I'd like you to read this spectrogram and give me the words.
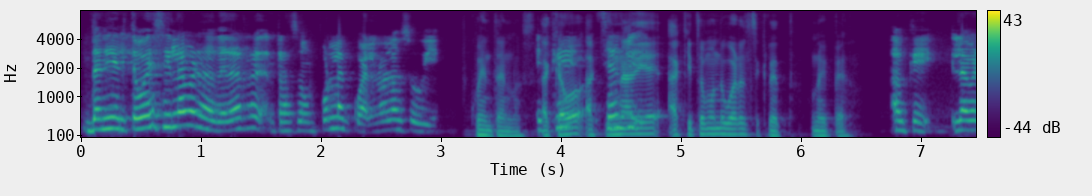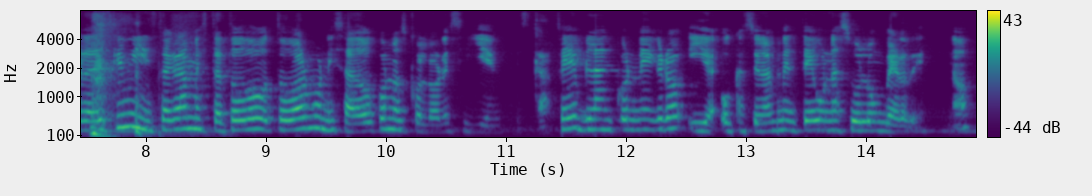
Daniel, te voy a decir la verdadera razón por la cual no la subí. Cuéntanos. Acabo, aquí nadie, aquí todo el mundo guarda el secreto, no hay pedo. Ok, la verdad es que mi Instagram está todo, todo armonizado con los colores siguientes, café, blanco, negro y ocasionalmente un azul o un verde, ¿no?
